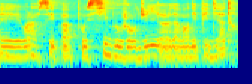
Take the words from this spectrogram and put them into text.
Et voilà, c'est pas possible aujourd'hui d'avoir des pédiatres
